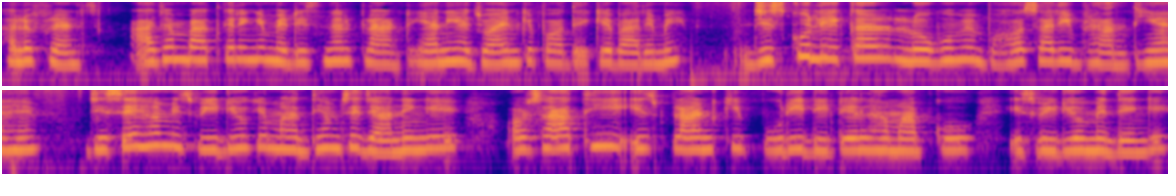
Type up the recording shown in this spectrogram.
हेलो फ्रेंड्स, आज हम बात करेंगे मेडिसिनल प्लांट यानी अजवाइन के पौधे के बारे में, जिसको लेकर लोगों में बहुत सारी भ्रांतियाँ हैं, जिसे हम इस वीडियो के माध्यम से जानेंगे और साथ ही इस प्लांट की पूरी डिटेल हम आपको इस वीडियो में देंगे।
